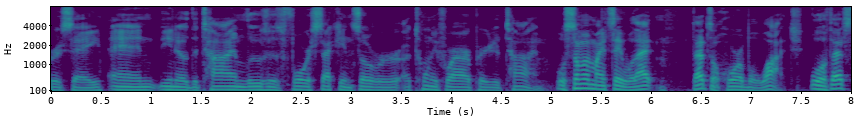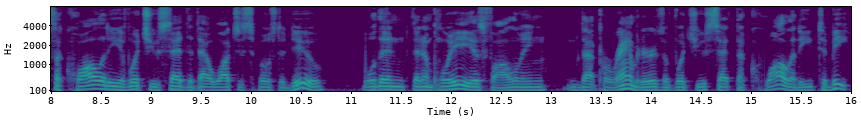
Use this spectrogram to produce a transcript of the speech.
per se, and you know the time loses four seconds over a 24 hour period of time. Well, someone might say, well, that that's a horrible watch. Well, if that's the quality of what you said that that watch is supposed to do, well then that employee is following that parameters of what you set the quality to be.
